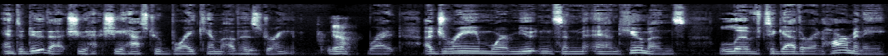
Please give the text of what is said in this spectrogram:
And to do that, she ha- she has to break him of his dream yeah, right? A dream where mutants and and humans live together in harmony.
